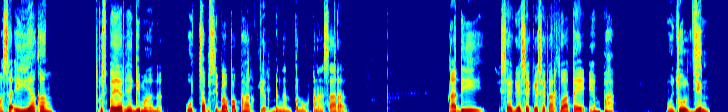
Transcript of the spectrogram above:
masa iya kang? Terus bayarnya gimana? Ucap si bapak parkir dengan penuh penasaran. Tadi saya gesek-gesek kartu ATM pak. Muncul jin.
